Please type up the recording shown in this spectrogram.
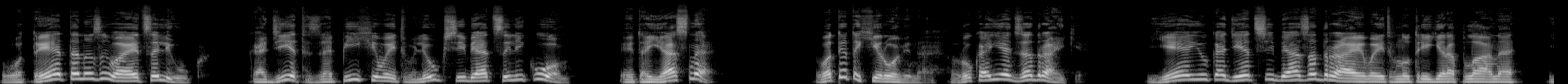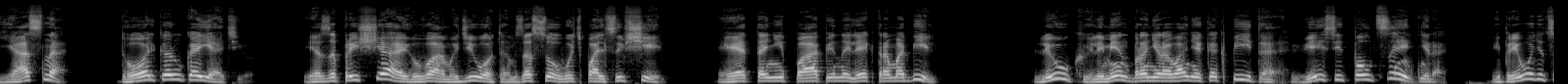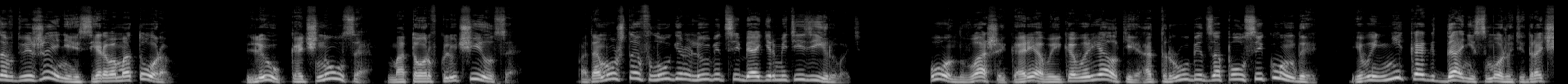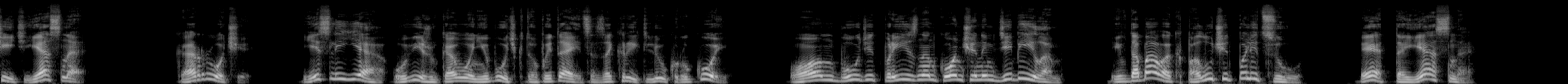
Вот это называется люк. Кадет запихивает в люк себя целиком. Это ясно? Вот это херовина, рукоять задрайки. Ею кадет себя задраивает внутри яроплана. Ясно? Только рукоятью. Я запрещаю вам, идиотам, засовывать пальцы в щель. Это не папин электромобиль. Люк, элемент бронирования кокпита, весит полцентнера и приводится в движение сервомотором. Люк качнулся, мотор включился, потому что флугер любит себя герметизировать. Он ваши корявые ковырялки отрубит за полсекунды, и вы никогда не сможете дрочить, ясно? Короче, если я увижу кого-нибудь, кто пытается закрыть люк рукой, он будет признан конченным дебилом и вдобавок получит по лицу. Это ясно?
